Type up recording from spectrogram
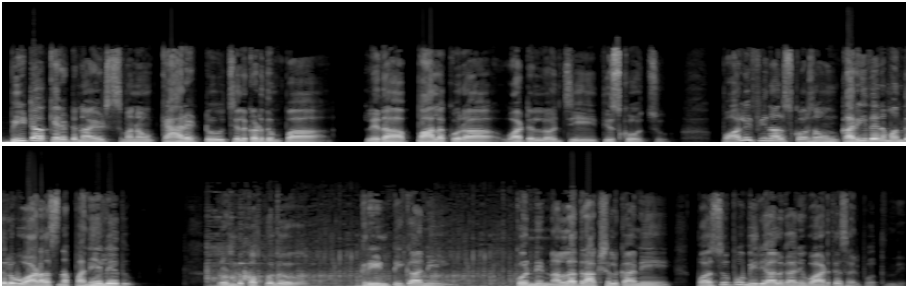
బీటా కెరటినాయిడ్స్ మనం క్యారెట్టు, చిలకడదుంప లేదా పాలకూర వాటిల్లోంచి తీసుకోవచ్చు. పాలిఫినాల్స్ కోసం ఖరీదైన మందులు వాడాల్సిన పనే లేదు. రెండు కప్పులు గ్రీన్ టీ కానీ, కొన్ని నల్ల ద్రాక్షలు కానీ, పసుపు, మిరియాలు కానీ వాడితే సరిపోతుంది.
